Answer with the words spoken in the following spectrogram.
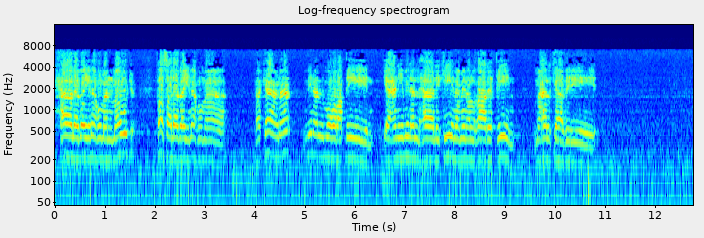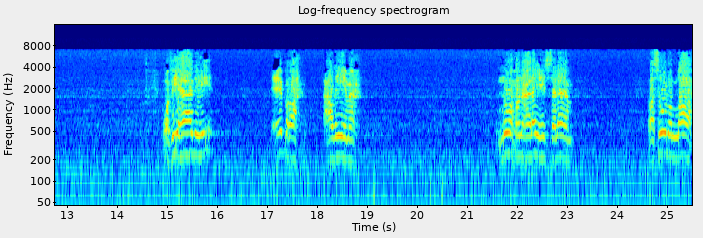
حال بينهما الموج فصل بينهما فكان من المغرقين يعني من الهالكين من الغارقين مع الكافرين. وفي هذه عبرة عظيمة. نوح عليه السلام رسول الله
